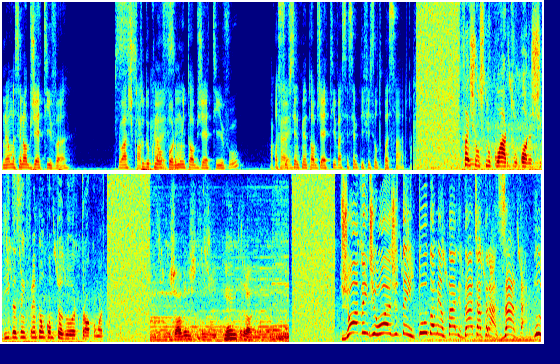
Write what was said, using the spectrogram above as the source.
Não é uma cena objetiva. Eu acho que tudo o que não for sim. muito objetivo ou Ok. suficientemente objetivo vai ser sempre difícil de passar. Fecham-se no quarto horas seguidas, enfrentam um computador, trocam a Os jovens usam muita droga. Jovem de hoje tem tudo a mentalidade atrasada. No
